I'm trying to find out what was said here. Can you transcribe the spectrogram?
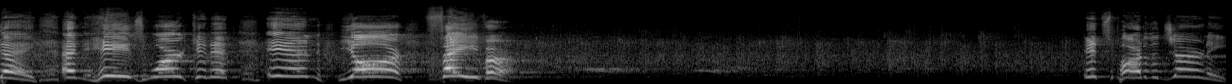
day, and He's working it in your favor. It's part of the journey.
